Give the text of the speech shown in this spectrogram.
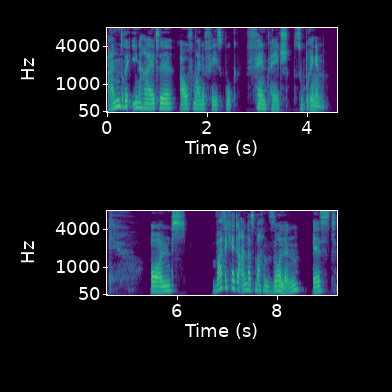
andere Inhalte auf meine Facebook Fanpage zu bringen. Und was ich hätte anders machen sollen, ist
